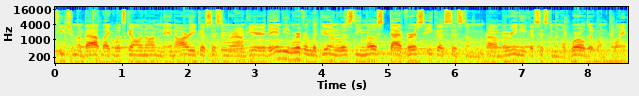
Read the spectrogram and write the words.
teach them about like what's going on in our ecosystem around here. The Indian River Lagoon was the most diverse ecosystem, uh, marine ecosystem in the world at one point,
